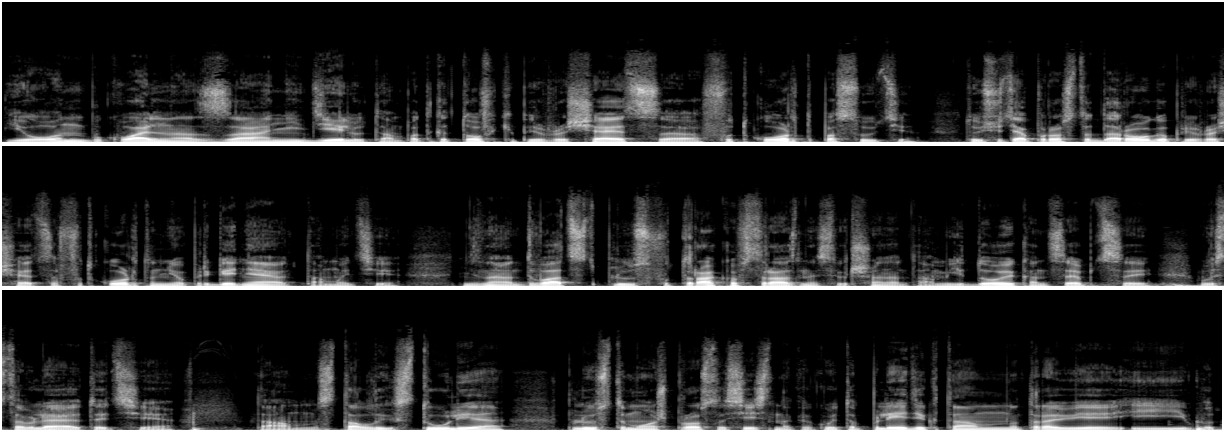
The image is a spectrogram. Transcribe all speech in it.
и он буквально за неделю там подготовки превращается в фудкорт, по сути. То есть у тебя просто дорога превращается в фудкорт, у нее пригоняют там эти, не знаю, 20 плюс фудтраков с разной совершенно там едой, концепцией, выставляют эти там столы, стулья, плюс ты можешь просто сесть на какой-то пледик там на траве и вот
